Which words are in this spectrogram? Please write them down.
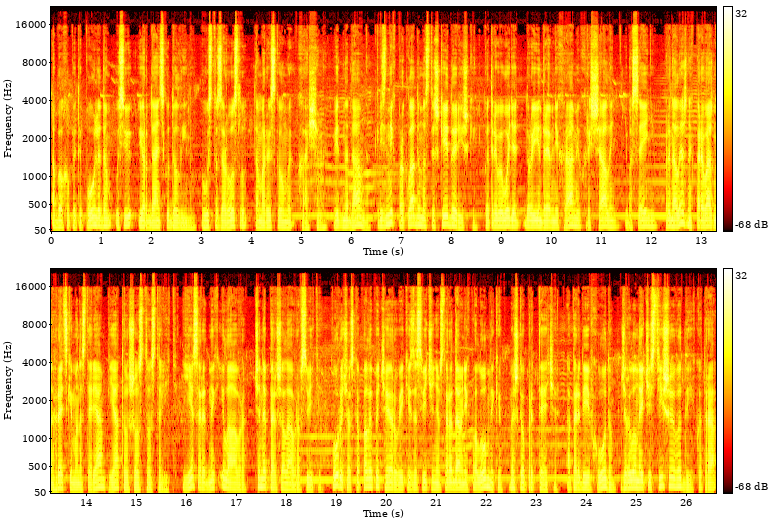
аби охопити поглядом усю Йорданську долину, густо зарослу тамарисковими хащами. Віднедавна крізь них прокладено стежки і доріжки, котрі виводять до руїн древніх храмів, хрещалень і басейнів, приналежних переважно грецьким монастирям 5-6 століття. Є серед них і лавра, чи не перша лавра в світі. Поруч розкопали печеру, в якій за свідченням стародавніх паломників мешкав предтеча, а перед її входом джерело найчистішої води, котра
